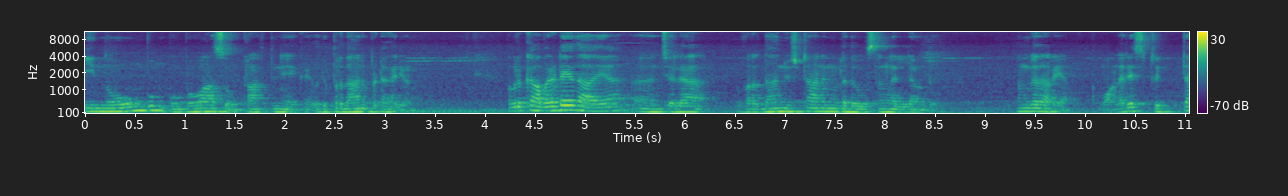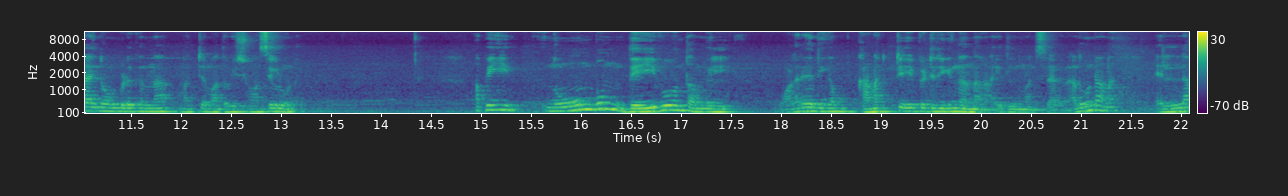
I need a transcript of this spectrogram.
ഈ നോമ്പും ഉപവാസവും പ്രാർത്ഥനയൊക്കെ ഒരു പ്രധാനപ്പെട്ട കാര്യമാണ്. അവർക്ക് അവരുടേതായ ചില വ്രതാനുഷ്ഠാനങ്ങളുടെ ദിവസങ്ങളെല്ലാം ഉണ്ട്. നമുക്കതറിയാം വളരെ സ്ട്രിക്റ്റായി നോമ്പെടുക്കുന്ന മറ്റ് മതവിശ്വാസികളുണ്ട്. അപ്പോൾ ഈ നോമ്പും ദൈവവും തമ്മിൽ വളരെയധികം കണക്ട് ചെയ്യപ്പെട്ടിരിക്കുന്നു എന്നാണ് ഇതിൽ നിന്ന് മനസ്സിലാക്കുന്നത്. അതുകൊണ്ടാണ് എല്ലാ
